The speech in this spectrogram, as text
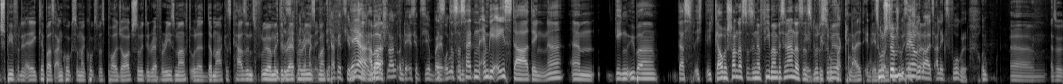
Spiel von den LA Clippers anguckst und mal guckst, was Paul George so mit den Referees macht oder der Marcus Cousins früher mit den Referees macht. Ich habe jetzt hier ja, ja, in Deutschland und der ist jetzt hier bei das, uns. Das ist halt ein NBA-Star-Ding, ne? Ähm, gegenüber das, ich, ich glaube schon, dass das in der Fieber ein bisschen anders ist. Ey, du Würdest bist du mir so verknallt in den zustimmen? Du bist ja schlimmer als Alex Vogel. Und ähm, also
